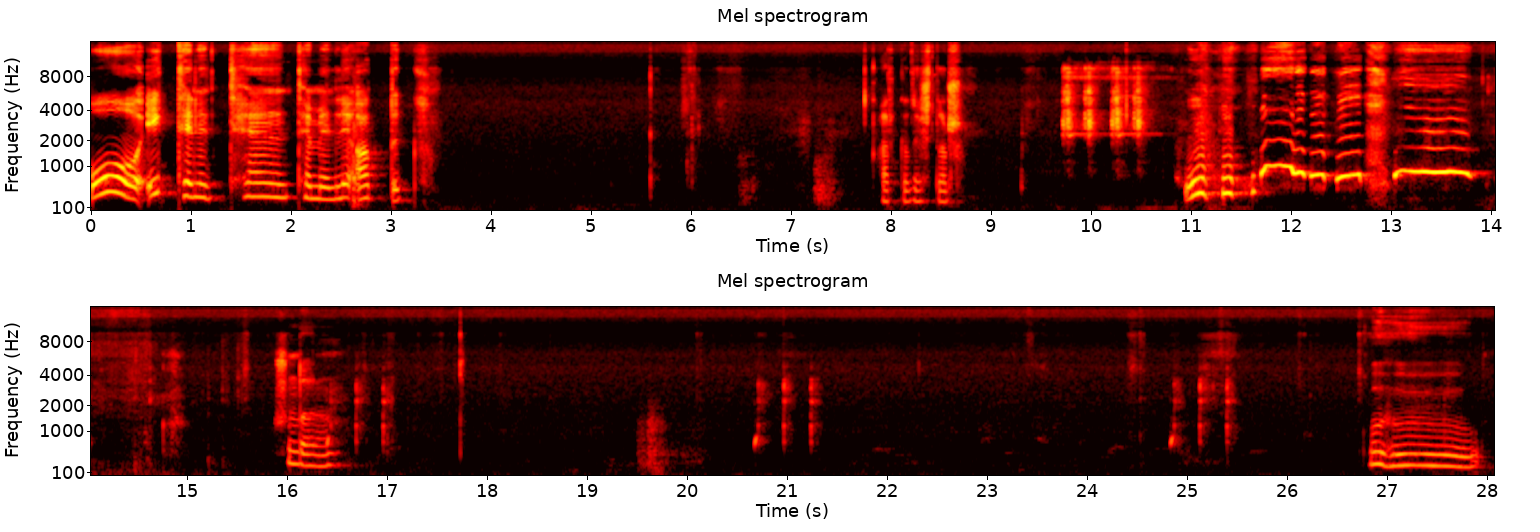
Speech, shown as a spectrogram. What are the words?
Oo ilk te te temeli attık. Arkadaşlar. Şunu da alalım. Uhu.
